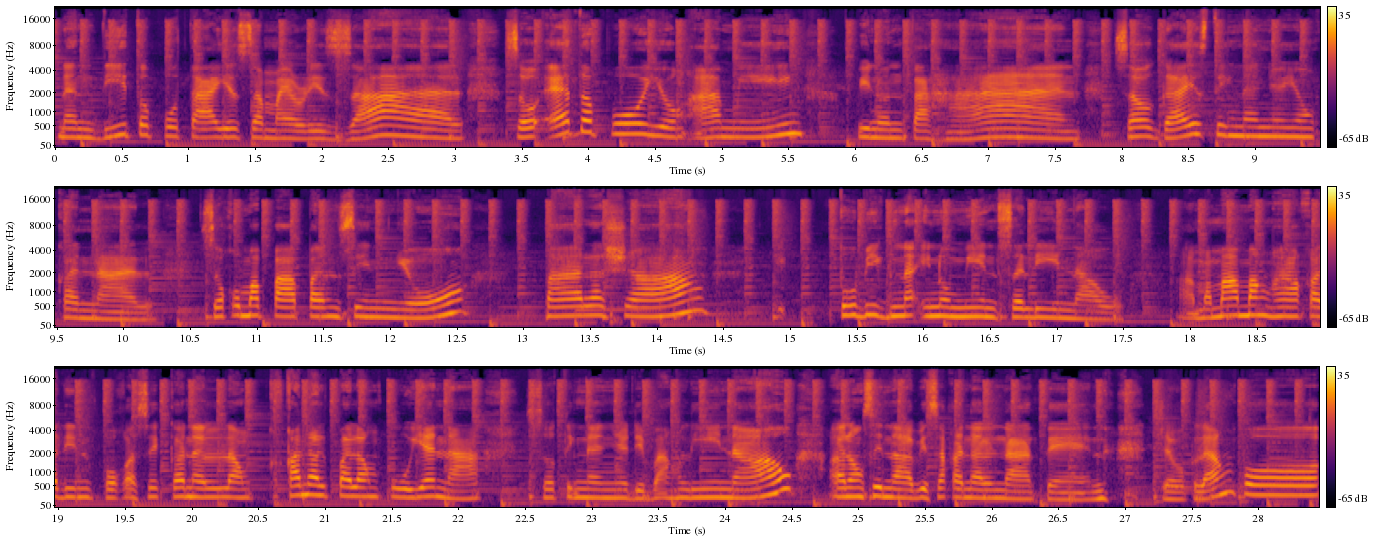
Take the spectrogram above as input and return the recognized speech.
Nandito po tayo sa May Rizal. So, eto po yung aming pinuntahan. So, guys, tingnan nyo yung kanal. So, kung mapapansin nyo, para siyang tubig na inumin sa linaw. Ah, mamamangha ka din po kasi kanal lang kanal pa lang po yan ha. So, tingnan nyo, di ba? Ang linaw. Anong sinabi sa kanal natin? Joke lang po.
